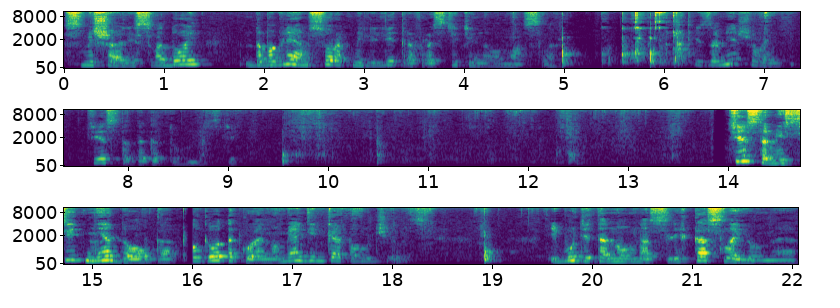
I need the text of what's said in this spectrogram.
смешали с водой. Добавляем 40 мл растительного масла. И замешиваем тесто до готовности. Тесто месить недолго. Вот такое оно мягенькое получилось. И будет оно у нас слегка слоеное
